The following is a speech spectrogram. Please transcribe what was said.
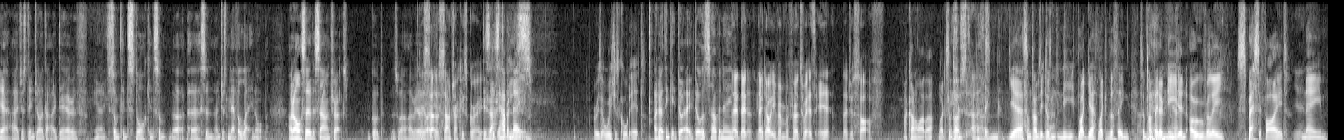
yeah, I just enjoyed that idea of you know something stalking some uh, a person and just never letting up, and also the soundtrack's good as well. I the, really sa- like it. The soundtrack is great. Disaster Does it have a Piece. name? Or is it always just called it? I don't think it, do- it does have a name. They they, don't they don't even refer to it as it. They're just sort of I kind of like that. Like It's sometimes, just a uh, thing. yeah, sometimes it doesn't need like yeah, like the thing. Sometimes Yeah. they don't need Yeah. an overly specified Yeah. name.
